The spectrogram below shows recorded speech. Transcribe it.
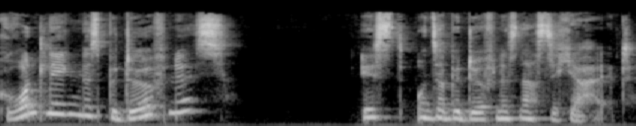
Grundlegendes Bedürfnis ist unser Bedürfnis nach Sicherheit.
